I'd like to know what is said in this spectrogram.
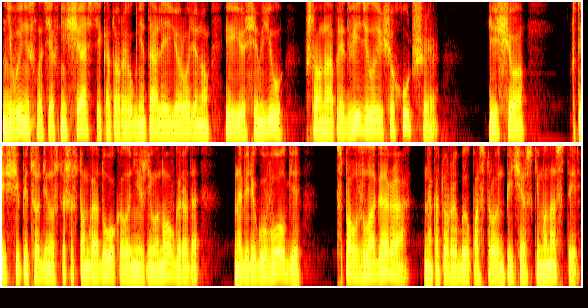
не вынесла тех несчастий, которые угнетали ее родину и ее семью, что она предвидела еще худшее. Еще в 1596 году около Нижнего Новгорода на берегу Волги сползла гора, на которой был построен Печерский монастырь.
